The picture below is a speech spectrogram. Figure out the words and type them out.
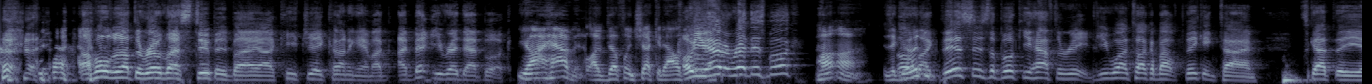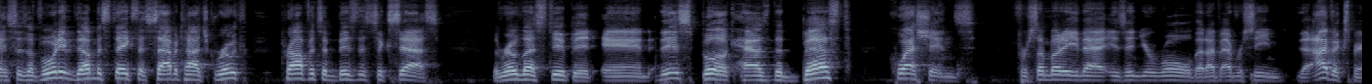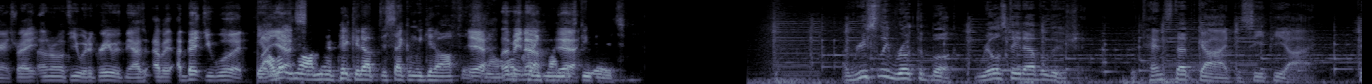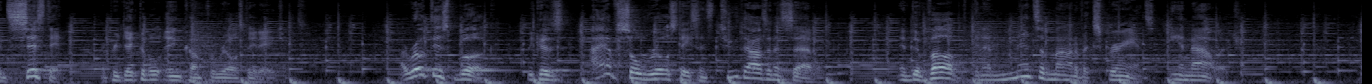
I'm holding up the road less stupid by uh, Keith J. Cunningham. I, I bet you read that book. Yeah, I haven't. I'll definitely check it out. Oh, you haven't read this book? Uh-uh. Is it Oh good? my! This is the book you have to read. If you want to talk about thinking time, it's got the it says avoiding dumb mistakes that sabotage growth, profits, and business success. The road less stupid, and this book has the best questions for somebody that is in your role that I've ever seen that I've experienced. Right? I don't know if you would agree with me. I, I, I bet you would. yeah, I'll let yes. you know. I'm going to pick it up the second we get off this. Yeah, let I'll me know. Yeah. next few days. I recently wrote the book Real Estate Evolution The 10 Step Guide to CPI Consistent and Predictable Income for Real Estate Agents. I wrote this book because I have sold real estate since 2007 and developed an immense amount of experience and knowledge.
